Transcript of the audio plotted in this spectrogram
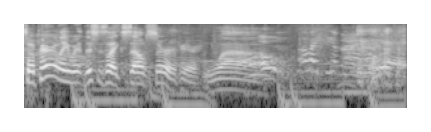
So apparently, we're, this is like self-serve here. Wow. oh, Oh, I see it.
